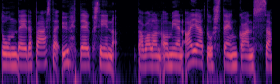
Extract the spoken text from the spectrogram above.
tunteita, päästä yhteyksiin tavallaan omien ajatusten kanssa,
